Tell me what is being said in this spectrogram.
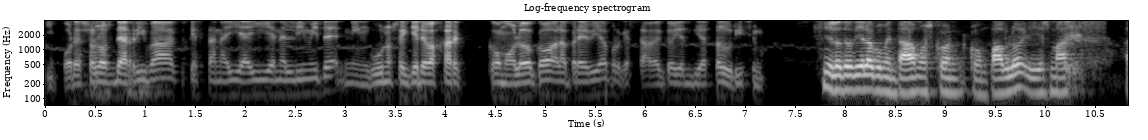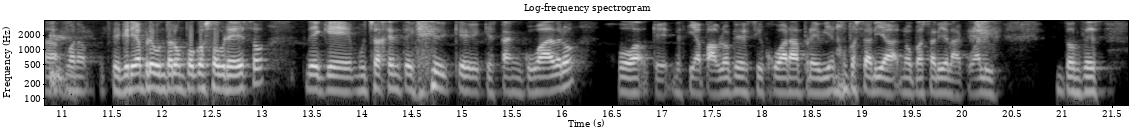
Y por eso los de arriba, que están ahí, ahí en el límite, ninguno se quiere bajar como loco a la previa porque sabe que hoy en día está durísimo. El otro día lo comentábamos con, Pablo y es más, ah, bueno, te quería preguntar un poco sobre eso, de que mucha gente que, está en cuadro, que decía Pablo que si jugara previa no pasaría, no pasaría la quali. Entonces,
